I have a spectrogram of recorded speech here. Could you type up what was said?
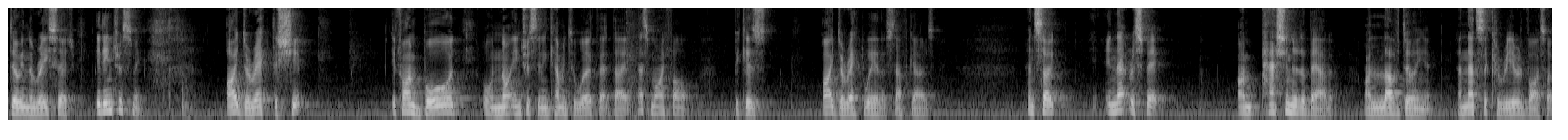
doing the research. It interests me. I direct the ship. If I'm bored or not interested in coming to work that day, that's my fault because I direct where the stuff goes. And so, in that respect, I'm passionate about it. I love doing it. And that's the career advice I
